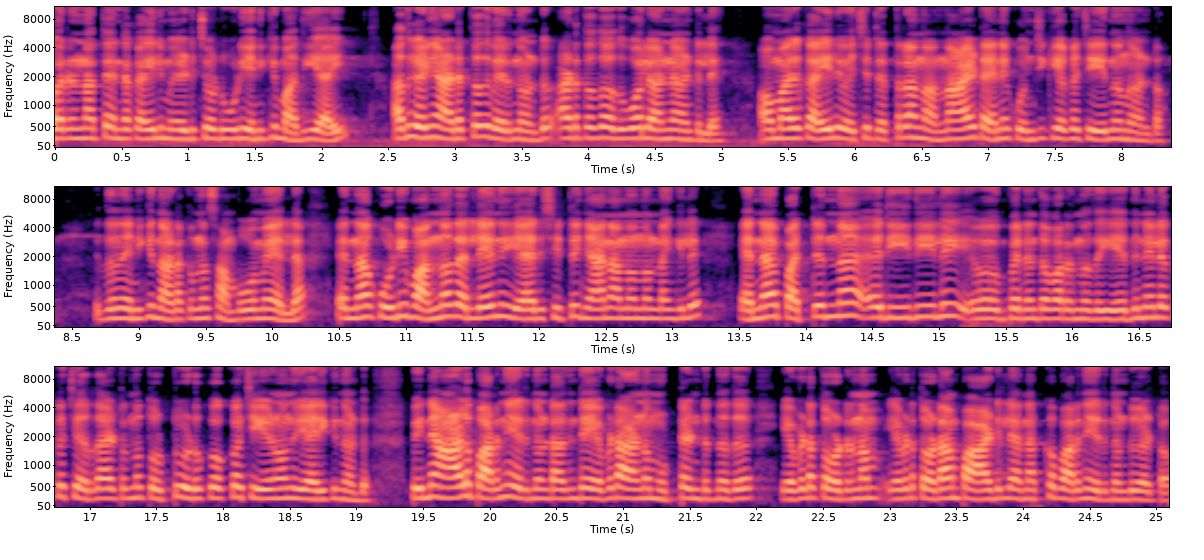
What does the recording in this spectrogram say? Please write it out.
ഒരെണ്ണത്തെ എന്റെ കയ്യിൽ മേടിച്ചോടുകൂടി എനിക്ക് മതിയായി. അത് കഴിഞ്ഞ് അടുത്തത് വരുന്നുണ്ട്. അടുത്തത് അതുപോലെ തന്നെ കണ്ടില്ലേ? അവന്മാർ കയ്യിൽ വെച്ചിട്ട് എത്ര നന്നായിട്ട് അതിനെ കൊഞ്ചിക്കുകയൊക്കെ ചെയ്യുന്നതെന്ന് കണ്ടോ? ഇതൊന്നും എനിക്ക് നടക്കുന്ന സംഭവമേ അല്ല. എന്നാൽ കൂടി വന്നതല്ലേ എന്ന് വിചാരിച്ചിട്ട് ഞാൻ അന്നെന്നുണ്ടെങ്കിൽ എന്നാൽ പറ്റുന്ന രീതിയിൽ പിന്നെ എന്താ പറയുന്നത് ഏതിനേലൊക്കെ ചെറുതായിട്ടൊന്ന് തൊട്ടു കൊടുക്കുകയൊക്കെ ചെയ്യണമെന്ന് വിചാരിക്കുന്നുണ്ട്. പിന്നെ ആൾ പറഞ്ഞു തരുന്നുണ്ട് അതിന്റെ എവിടെയാണ് മുട്ടുണ്ടുന്നത് എവിടെ തൊടണം എവിടെ തൊടാൻ പാടില്ല എന്നൊക്കെ പറഞ്ഞു തരുന്നുണ്ട് കേട്ടോ.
